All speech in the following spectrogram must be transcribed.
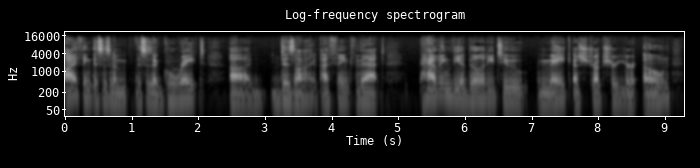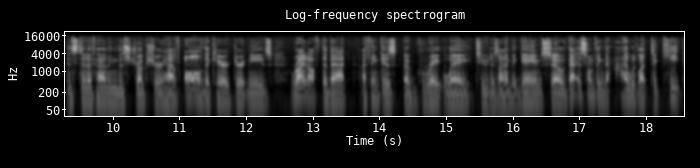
I think this is an this is a great uh, design. I think that having the ability to make a structure your own instead of having the structure have all the character it needs right off the bat, I think is a great way to design the game. So that is something that I would like to keep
